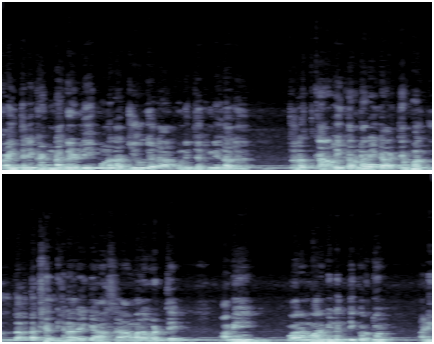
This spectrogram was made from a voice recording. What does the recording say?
काहीतरी घटना घडली कोणाचा जीव गेला कोणी जखमी झालं तरच कारवाई करणार आहे का तेव्हा लक्षात घेणार आहे का असं आम्हाला वाटते आम्ही वारंवार विनंती करतो आणि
